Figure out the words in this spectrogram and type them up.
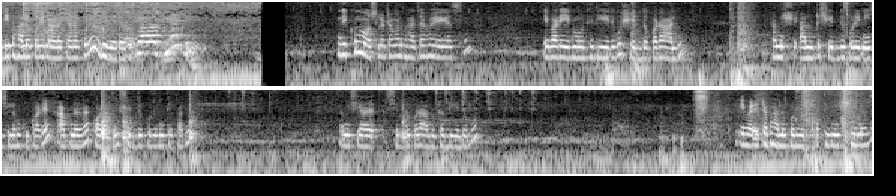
দিয়ে ভালো করে নাড়াচাড়া করে ভেজে দেবো দেখুন, মশলাটা আমার ভাজা হয়ে গেছে। এবারে এর মধ্যে দিয়ে দেবো সেদ্ধ করা আলু। আমি আলুটা সেদ্ধ করে নিয়েছিলাম কুকারে। আপনারা কড়াতেও সেদ্ধ করে নিতে পারেন আমি সে সেদ্ধ করে আলুটা দিয়ে দেবো। এবার এটা ভালো করে এর সাথে মিশিয়ে নেব।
